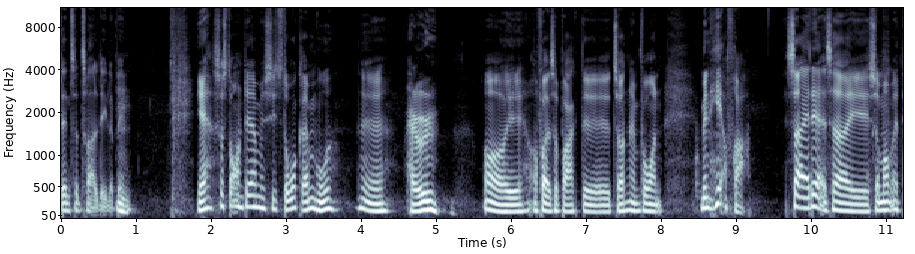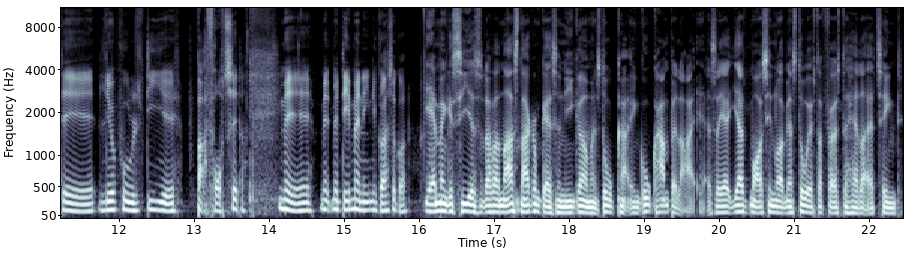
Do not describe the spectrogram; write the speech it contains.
den centrale del af banen. Mm. Ja, så står han der med sit store grimme hoved. Øh, Harry. Og, øh, og får altså bragt øh, Tottenham foran. Men herfra, så er det altså øh, som om, at øh, Liverpool, de øh, bare fortsætter med, med, med det, man egentlig gør så godt. Ja, man kan sige, altså der har været meget snak om Gazzaniga, om han stod en god kamp eller ej. Altså jeg, jeg må også indrømme, at jeg stod efter første halvleg og tænkte,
